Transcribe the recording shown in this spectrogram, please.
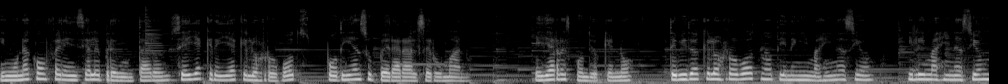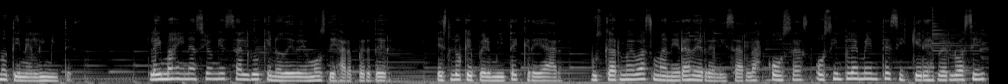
En una conferencia le preguntaron si ella creía que los robots podían superar al ser humano. Ella respondió que no, debido a que los robots no tienen imaginación y la imaginación no tiene límites. La imaginación es algo que no debemos dejar perder, es lo que permite crear, buscar nuevas maneras de realizar las cosas o simplemente, si quieres verlo así,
